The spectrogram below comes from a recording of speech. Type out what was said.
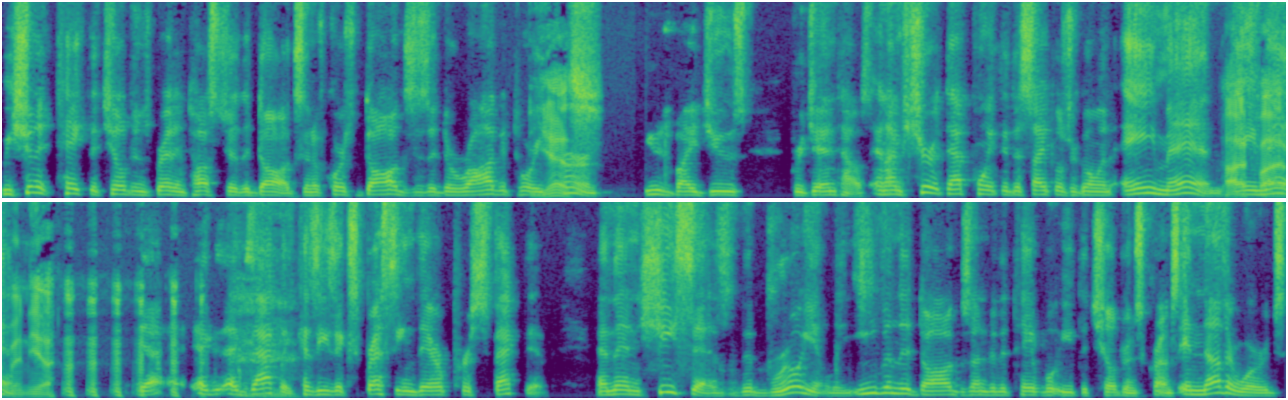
We shouldn't take the children's bread and toss it to the dogs. And of course, dogs is a derogatory yes. term used by Jews for Gentiles. And I'm sure at that point the disciples are going, Amen. High amen. yeah. yeah, exactly. Because he's expressing their perspective. And then she says that brilliantly, even the dogs under the table eat the children's crumbs. In other words,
